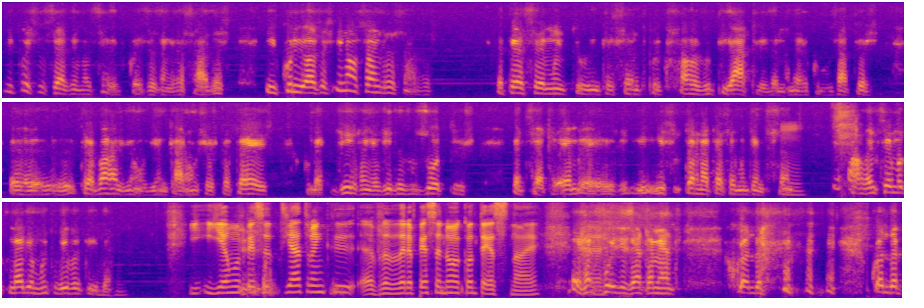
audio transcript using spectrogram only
E depois sucedem uma série de coisas engraçadas e curiosas, e não são engraçadas. A peça é muito interessante porque fala do teatro e da maneira como os atores uh, trabalham e encaram os seus papéis, como é que vivem a vida dos outros, etc. É, é, isso torna a peça muito interessante. Hum. Além de ser uma comédia muito divertida. Uhum. E, e, é uma peça de teatro em que a verdadeira peça não acontece, não é? pois, exatamente. Quando, quando a,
